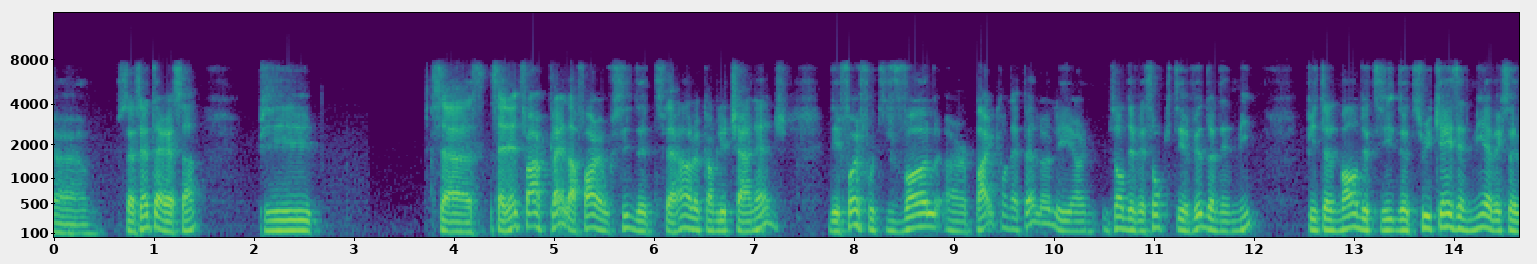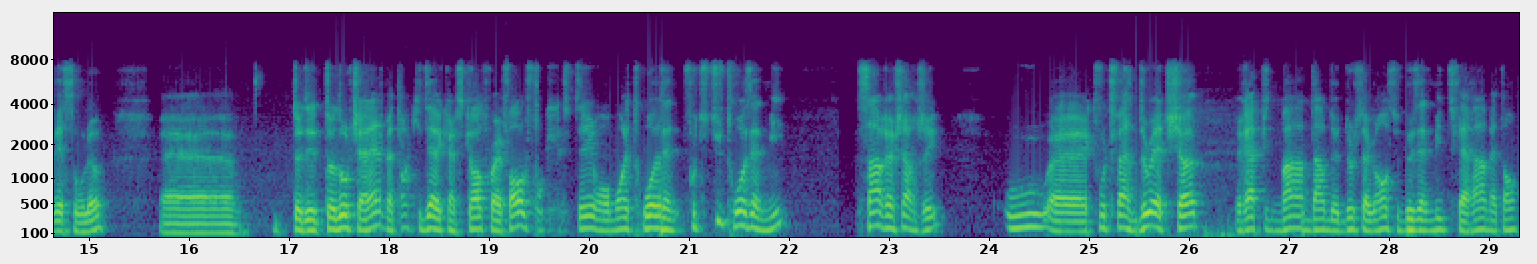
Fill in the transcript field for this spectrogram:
Euh, c'est assez intéressant. Puis, ça, ça vient de faire plein d'affaires aussi de différents, comme les challenges. Des fois, il faut que tu voles un pike qu'on appelle, là, les, une sorte de vaisseau qui t'évite d'un ennemi. Puis il te demande de, tuer 15 ennemis avec ce vaisseau-là. Euh, tu as, d'autres challenges, mettons, qui dit avec un Scout Rifle, il faut que tu tires au moins 3 faut que tu tues 3 ennemis sans recharger. Ou euh, qu'il faut que tu fasses 2 headshots rapidement dans de 2 secondes sur deux ennemis différents, mettons.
